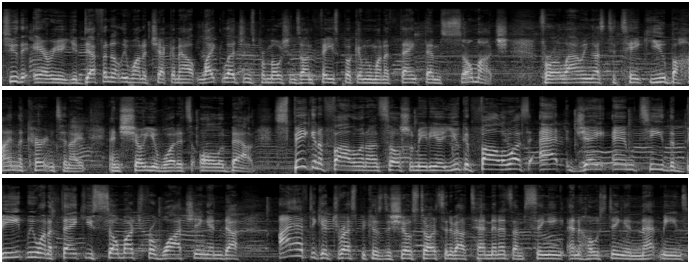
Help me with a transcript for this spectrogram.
to the area. You definitely want to check them out. Like Legends Promotions on Facebook. And we want to thank them so much for allowing us to take you behind the curtain tonight and show you what it's all about. Speaking of following on social media, you can follow us at JMT The Beat. We want to thank you so much for watching and uh, I have to get dressed because the show starts in about 10 minutes. I'm singing and hosting, and that means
